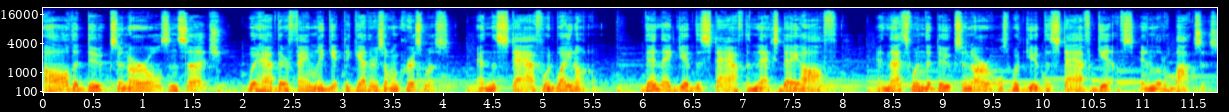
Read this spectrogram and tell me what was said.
all the dukes and earls and such would have their family get togethers on Christmas, and the staff would wait on them. Then they'd give the staff the next day off, and that's when the dukes and earls would give the staff gifts in little boxes.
